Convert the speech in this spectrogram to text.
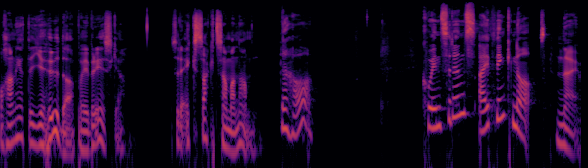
Och han heter Jehuda på hebreiska. Så det är exakt samma namn. Jaha. Coincidence? I think not. Nej.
